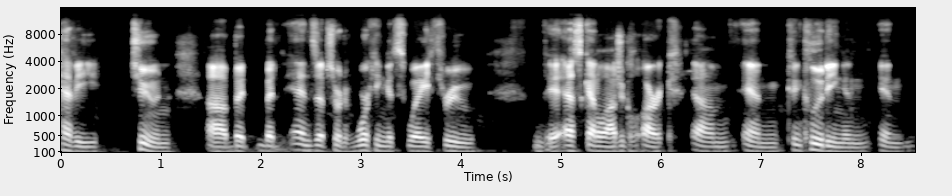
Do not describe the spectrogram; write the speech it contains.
heavy tune, uh, but, but ends up sort of working its way through the eschatological arc um, and concluding in, in,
